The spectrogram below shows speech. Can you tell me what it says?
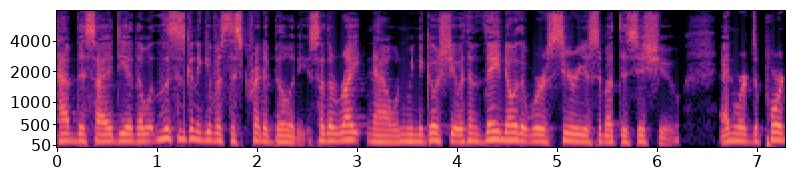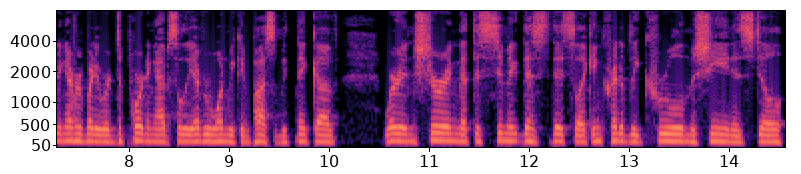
have this idea that this is going to give us this credibility. So the right now, when we negotiate with them, they know that we're serious about this issue, and we're deporting everybody. We're deporting absolutely everyone we can possibly think of. We're ensuring that this this this like incredibly cruel machine is still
